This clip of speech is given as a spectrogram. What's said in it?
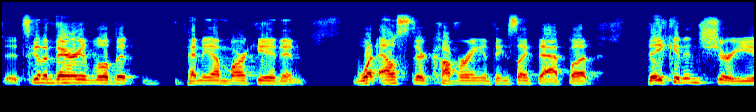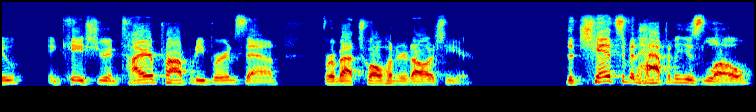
it's going to vary a little bit depending on market and what else they're covering and things like that. But they can insure you in case your entire property burns down for about $1,200 a year. The chance of it happening is low,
